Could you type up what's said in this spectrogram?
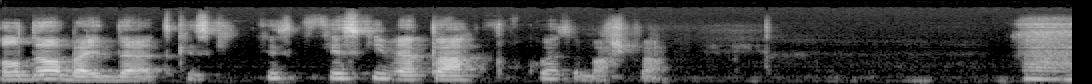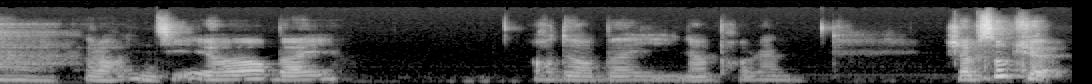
Order by date. Qu'est-ce qui, va pas? Pourquoi ça marche pas? Alors, il dit error by. Order by, il a un problème. J'ai l'impression que.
